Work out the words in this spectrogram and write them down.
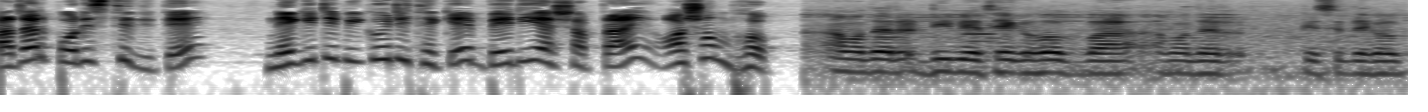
বাজার পরিস্থিতিতে নেগেটিভ ইকুইটি থেকে বেরিয়ে আসা প্রায় অসম্ভব। আমাদের ডিবিএ থেকে হোক বা আমাদের টিসি থেকে হোক,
